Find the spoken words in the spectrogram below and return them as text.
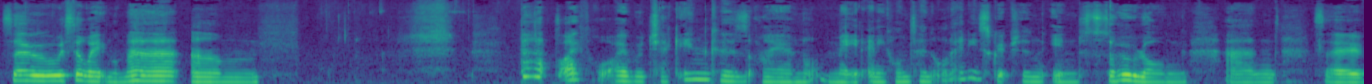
so we're still waiting on that. Um, but I thought I would check in because I have not made any content or any description in so long and so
